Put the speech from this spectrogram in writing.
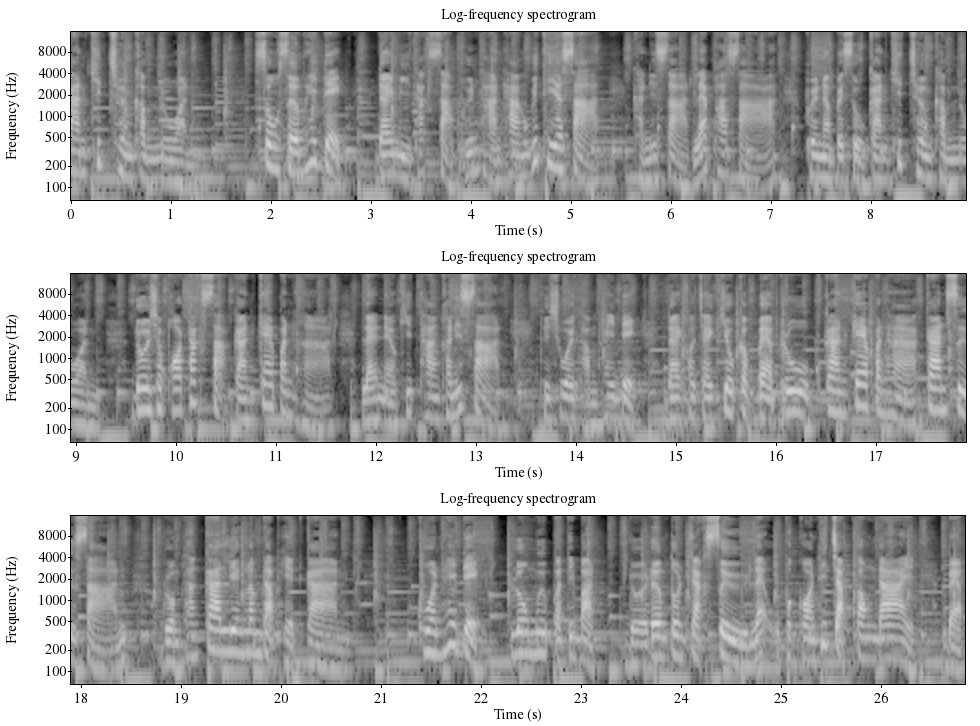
การคิดเชิงคำนวณ ส่งเสริมให้เด็กได้มีทักษะพื้นฐานทางวิทยาศาสตร์ คณิตศาสตร์ และภาษา เพื่อนำไปสู่การคิดเชิงคำนวณ โดยเฉพาะทักษะการแก้ปัญหา และแนวคิดทางคณิตศาสตร์ ที่ช่วยทำให้เด็กได้เข้าใจเกี่ยวกับแบบรูป การแก้ปัญหา การสื่อสาร รวมทั้งการเรียงลำดับเหตุการณ์ ควรให้เด็กลงมือปฏิบัติ โดยเริ่มต้นจากสื่อและอุปกรณ์ที่จับต้องได้ แบบ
